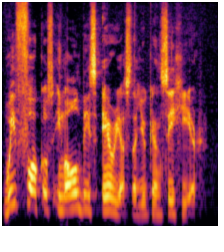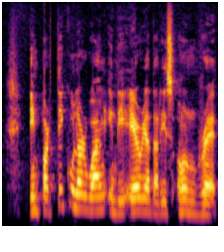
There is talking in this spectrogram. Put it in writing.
We focus in all these areas that you can see here. In particular one in the area that is on red.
